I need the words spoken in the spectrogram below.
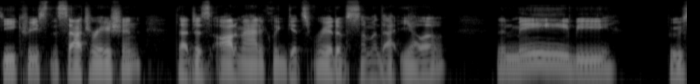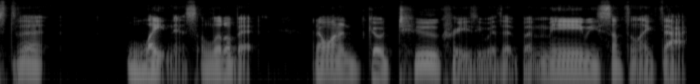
decrease the saturation. That just automatically gets rid of some of that yellow. Then maybe boost the lightness a little bit. I don't want to go too crazy with it, but maybe something like that.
